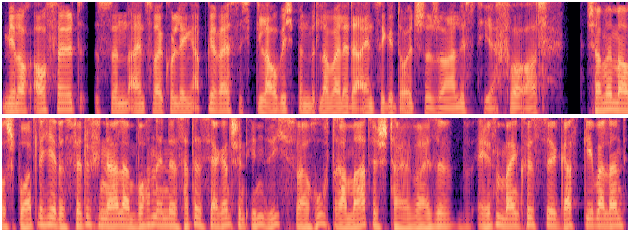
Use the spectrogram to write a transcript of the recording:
mir noch auffällt, es sind ein, zwei Kollegen abgereist. Ich glaube, ich bin mittlerweile der einzige deutsche Journalist hier vor Ort. Schauen wir mal aufs Sportliche. Das Viertelfinale am Wochenende, das hatte es ja ganz schön in sich. Es war hochdramatisch teilweise. Elfenbeinküste, Gastgeberland.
